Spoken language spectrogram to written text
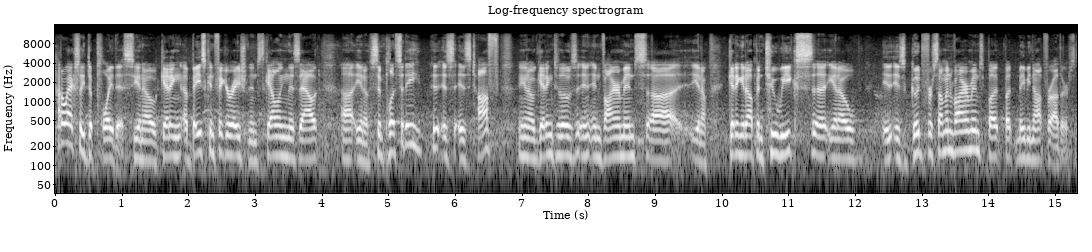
how do I actually deploy this? You know, getting a base configuration and scaling this out, uh, you know, simplicity is, is tough. You know, getting to those environments, uh, you know, getting it up in two weeks, uh, you know, is good for some environments, but, but maybe not for others.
